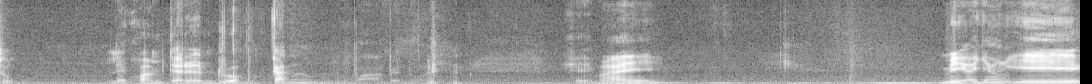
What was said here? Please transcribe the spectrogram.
สุข และความเจริญร่วมกันว่าไปนู่นใช่ไหม มีอะไรอย่างอีก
